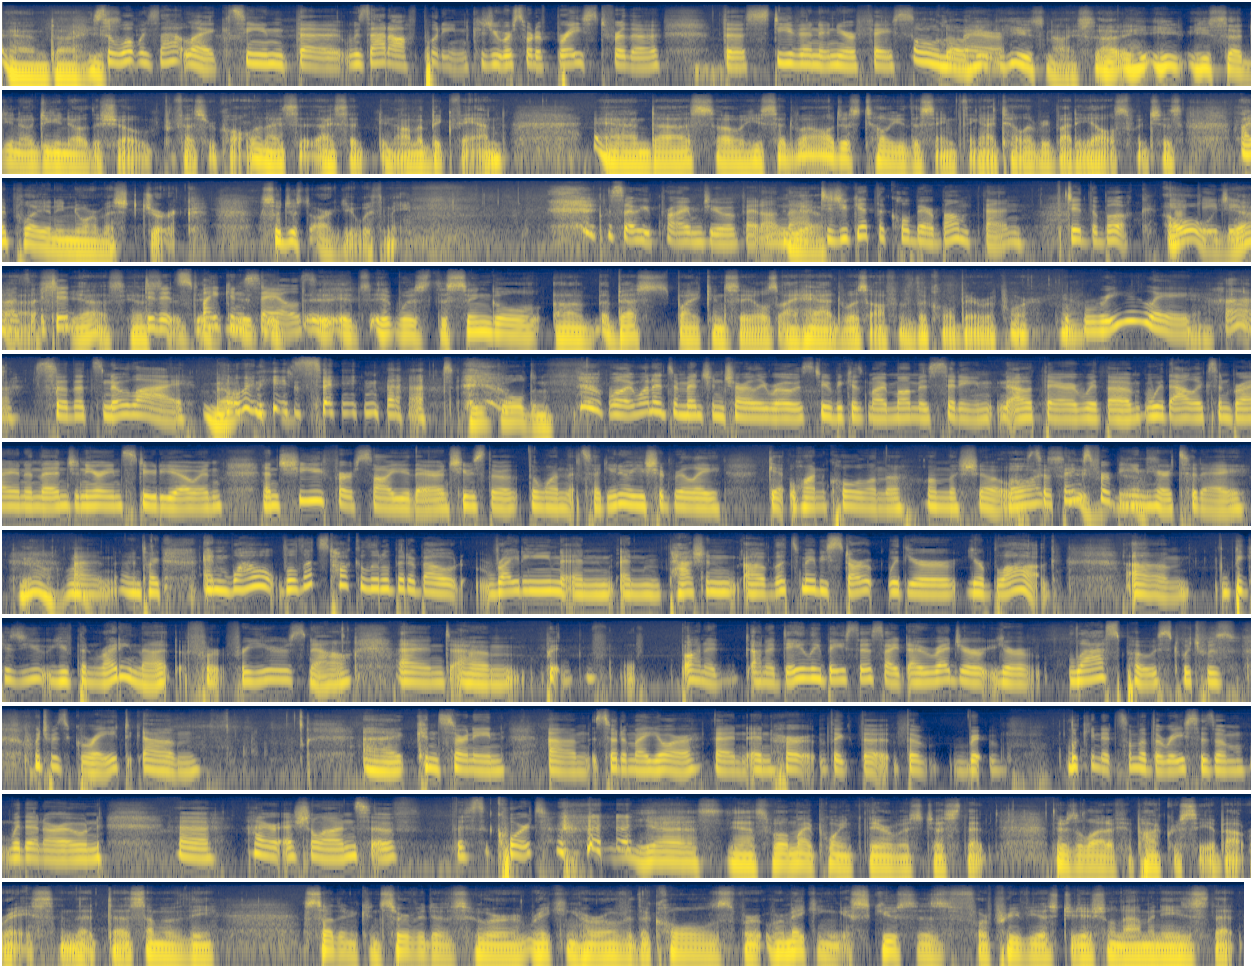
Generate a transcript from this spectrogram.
and uh, So what was that like? Seeing the was that off putting because you were sort of braced for the the Stephen in your face. Oh no, he, he's nice. Uh, he he he said, you know, do you know the show, Professor Cole? And I said, I said, you know, I'm a big fan. And uh, so he said, well, I'll just tell you the same thing I tell everybody else, which is, I play an enormous jerk. So just argue with me. so he primed you a bit on that. Yes. Did you get the Colbert bump then? Did the book? The Oh yes, Did, yes, yes. Did it spike in sales? It, it, it was the single uh, best spike in sales I had was off of the Colbert Report. Yeah. Really? Huh. So that's no lie No. when he's saying that. He's golden. Well, I wanted to mention Charlie Rose too because my mom is sitting out there with um, with Alex and Brian in the engineering studio, and and she first saw you there, and she was the the one that said, you know, you should really get get Juan Cole on the on the show. Oh, I so thanks see. for being Yes. here today. Yeah, well. and and talk, and wow. Well, let's talk a little bit about writing and and passion. Uh, let's maybe start with your your blog, um, because you you've been writing that for for years now, and um, but on a on a daily basis. I, I read your your last post, which was which was great. Um, uh, concerning um, Sotomayor and and her like the the ra- looking at some of the racism within our own uh, higher echelons of this court. yes, yes. Well, my point there was just that there's a lot of hypocrisy about race, and that uh, some of the Southern conservatives who are raking her over the coals were, were making excuses for previous judicial nominees that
